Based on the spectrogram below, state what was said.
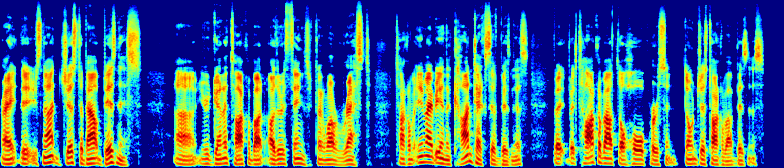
right? That it's not just about business. Uh, you're gonna talk about other things. Talk about rest. Talk about it might be in the context of business, but but talk about the whole person. Don't just talk about business.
